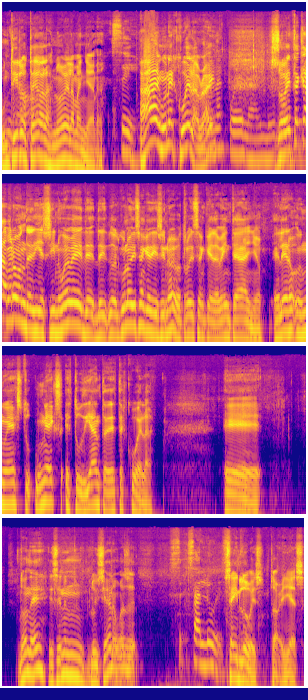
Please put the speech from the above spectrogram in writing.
Un tiroteo a las 9 de la mañana. Sí. Ah, en una escuela, En right? una escuela. So, este cabrón de 19, de, de- algunos dicen que 19, otros dicen que de 20 años. Él era un ex, un ex estudiante de esta escuela. Eh, ¿Dónde es? ¿Es en Luisiana? Was it? San Luis. St. Louis, sorry, yes.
